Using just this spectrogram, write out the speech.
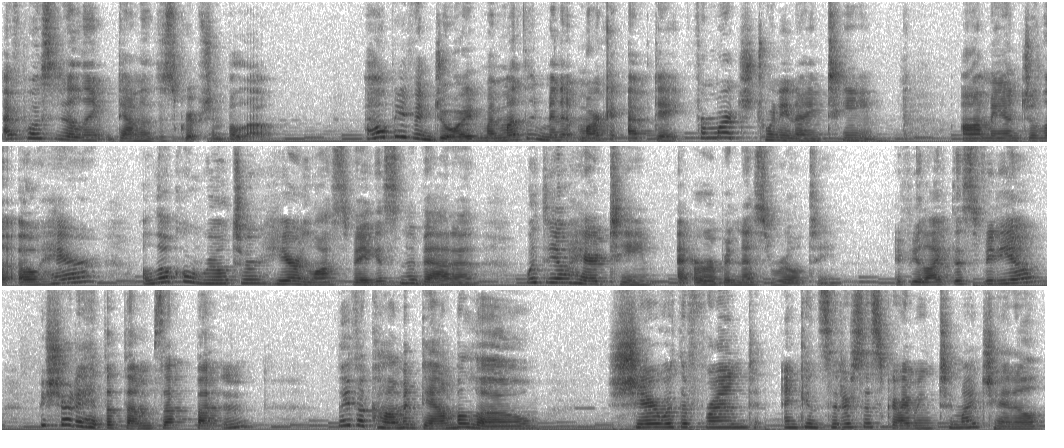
I've posted a link down in the description below. I hope you've enjoyed my monthly minute market update for March 2019. I'm Angela O'Hare, a local realtor here in Las Vegas, Nevada with the O'Hare team at Urban Nest Realty. If you like this video, be sure to hit the thumbs up button, leave a comment down below, share with a friend, and consider subscribing to my channel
